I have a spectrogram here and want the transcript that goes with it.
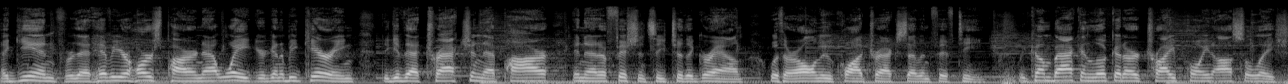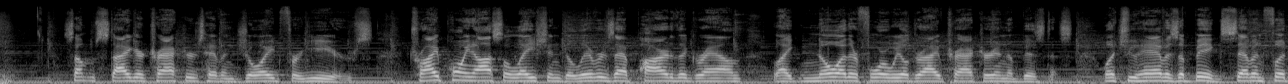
Again, for that heavier horsepower and that weight you're going to be carrying to give that traction, that power, and that efficiency to the ground with our all new Quadtrac 715. We come back and look at our tri-point oscillation, something Steiger tractors have enjoyed for years. Tri-point oscillation delivers that power to the ground like no other four-wheel drive tractor in the business. What you have is a big seven-foot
